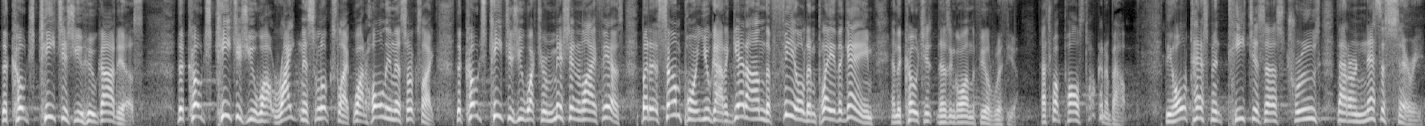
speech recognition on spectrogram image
the coach teaches you who God is. The coach teaches you what rightness looks like, what holiness looks like. The coach teaches you what your mission in life is. But at some point, you got to get on the field and play the game, and the coach doesn't go on the field with you. That's what Paul's talking about. The Old Testament teaches us truths that are necessary.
